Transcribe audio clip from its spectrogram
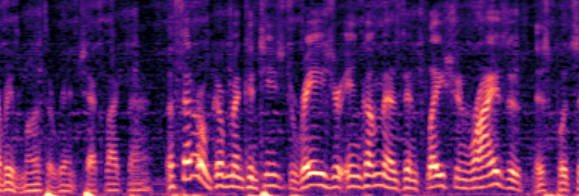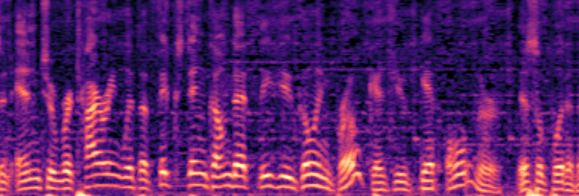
every month a rent check like that? The federal government continues to raise your income as inflation rises. This puts an end to retiring with a fixed income that leaves you going broke as you get older. This will put a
